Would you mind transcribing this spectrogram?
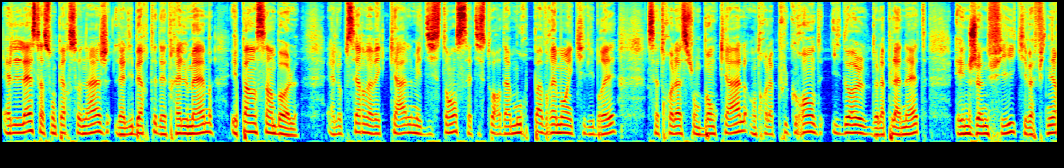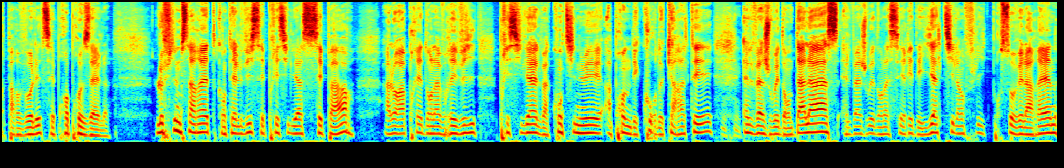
Elle laisse à son personnage la liberté d'être elle-même et pas un symbole. Elle observe avec calme et distance cette histoire d'amour pas vraiment équilibrée, cette relation bancale entre la plus grande idole de la planète et une jeune fille qui va finir par voler de ses propres ailes. Le film s'arrête quand Elvis et Priscilla se séparent. Alors après, dans la vraie vie, Priscilla, elle va continuer à prendre des cours de karaté. Elle va jouer dans Dallas. Elle va jouer dans la série des Y a-t-il un flic pour sauver la reine,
